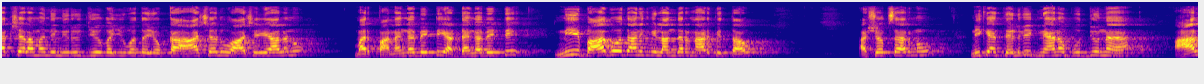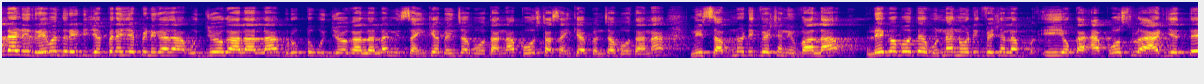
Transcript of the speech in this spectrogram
లక్షల మంది నిరుద్యోగ యువత యొక్క ఆశలు ఆశయాలను మరి పనంగా పెట్టి అడ్డంగా పెట్టి నీ భాగవతానికి వీళ్ళందరూ నడిపిస్తావు అశోక్ సార్ నువ్వు నీకేం తెలివి జ్ఞానం బుద్ధి ఉన్నా ఆల్రెడీ రేవంత్ రెడ్డి చెప్పినా చెప్పిండు కదా ఉద్యోగాలల్లో గ్రూప్ టూ ఉద్యోగాలల్లో నీ సంఖ్య పెంచబోతానా పోస్టర్ సంఖ్య పెంచబోతానా నీ సబ్ నోటిఫికేషన్ ఇవ్వాలా? లేకపోతే ఉన్న నోటిఫికేషన్లో ఈ యొక్క పోస్టులు పోస్టులో యాడ్ చేస్తే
